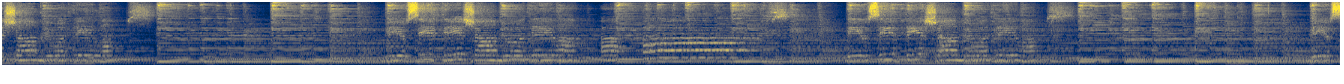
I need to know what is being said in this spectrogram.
Tiešām ļoti labs. Dievs ir tiešām ļoti labs. Dievs ir tiešām ļoti labs. Dievs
